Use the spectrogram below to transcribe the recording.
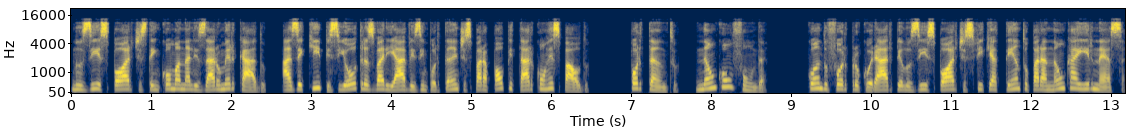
Nos esportes tem como analisar o mercado, as equipes e outras variáveis importantes para palpitar com respaldo. Portanto, não confunda. Quando for procurar pelos esportes, fique atento para não cair nessa.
